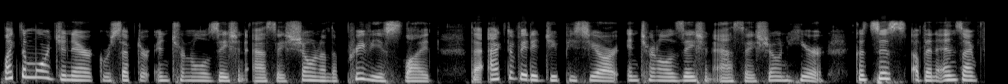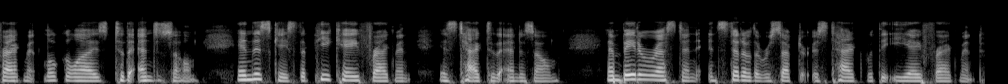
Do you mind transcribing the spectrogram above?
Like the more generic receptor internalization assay shown on the previous slide, the activated GPCR internalization assay shown here consists of an enzyme fragment localized to the endosome. In this case, the PK fragment is tagged to the endosome, and beta-arrestin instead of the receptor is tagged with the EA fragment.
